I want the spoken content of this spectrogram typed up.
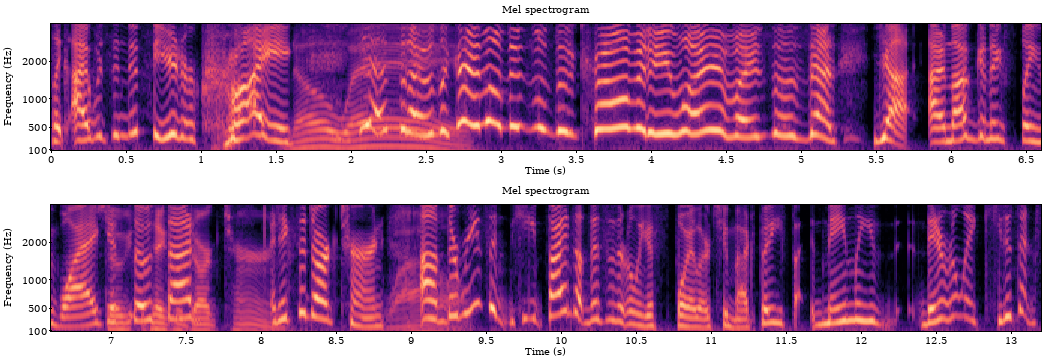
Like I was in the theater crying. no way. Yes, and I was like, I thought this was a comedy. Why am I so sad? Yeah, I'm not going to explain why I so get so it takes sad. a dark turn. It takes a dark turn. Um, the reason he finds out this isn't really a spoiler too much, but he mainly they don't really he doesn't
